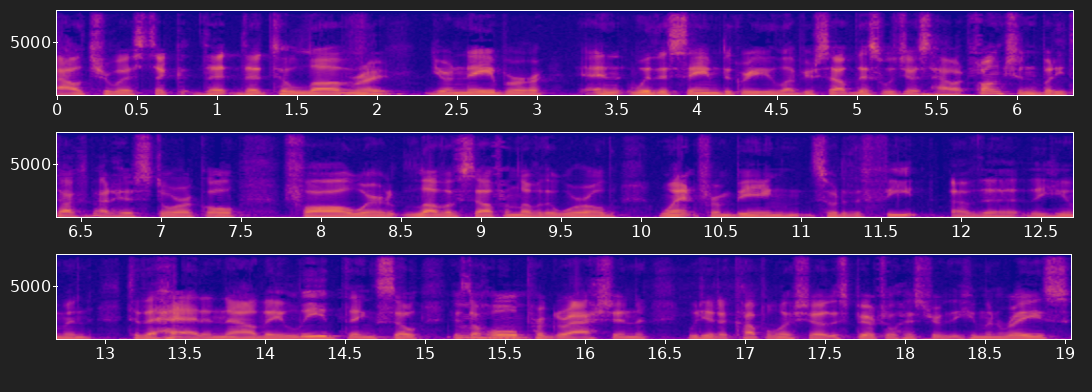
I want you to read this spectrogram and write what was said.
altruistic, that that to love Right. your neighbor and with the same degree you love yourself. This was just how it functioned, but he talks about a historical fall where love of self and love of the world went from being sort of the feet of the, the human to the head, and now they lead things. So there's a whole progression. We did a couple of shows. The spiritual history of the human race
